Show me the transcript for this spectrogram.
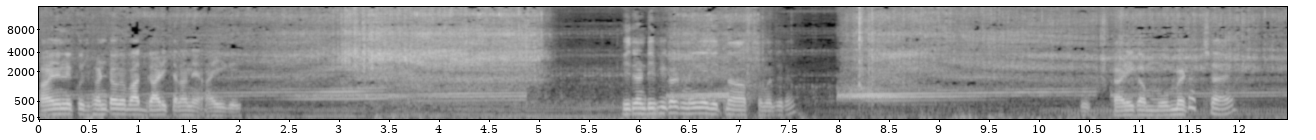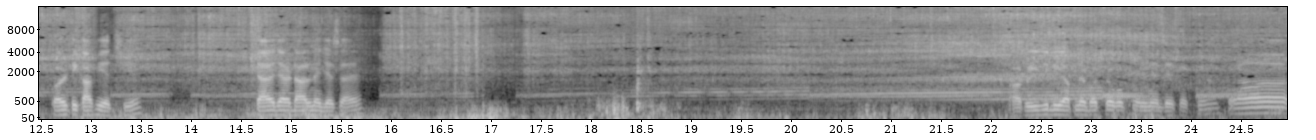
फाइनली कुछ घंटों के बाद गाड़ी चलाने आई गई। इतना डिफ़िकल्ट नहीं है जितना आप समझ रहे हैं। गाड़ी का मूवमेंट अच्छा है। क्वालिटी काफ़ी अच्छी है। चार हज़ार डालने जैसा है। आप इजीली अपने बच्चों को खेलने दे सकते हैं। पर हाँ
